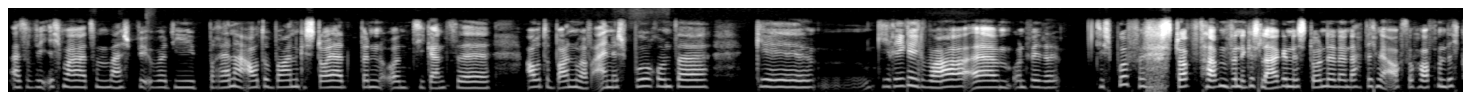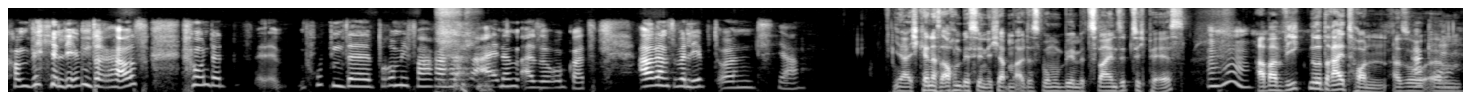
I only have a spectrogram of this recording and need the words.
Also wie ich mal zum Beispiel über die Brenner Autobahn gesteuert bin und die ganze Autobahn nur auf eine Spur runter ge geregelt war ähm, und wir die Spur verstopft haben für eine geschlagene Stunde, dann dachte ich mir auch so, hoffentlich kommen wir hier lebend raus. 100 äh, hupende Brummifahrer hinter einem, also oh Gott. Aber wir haben es überlebt und ja. Ja, ich kenne das auch ein bisschen. Ich habe ein altes Wohnmobil mit 72 PS, mhm. aber wiegt nur drei Tonnen. Also okay. ähm,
